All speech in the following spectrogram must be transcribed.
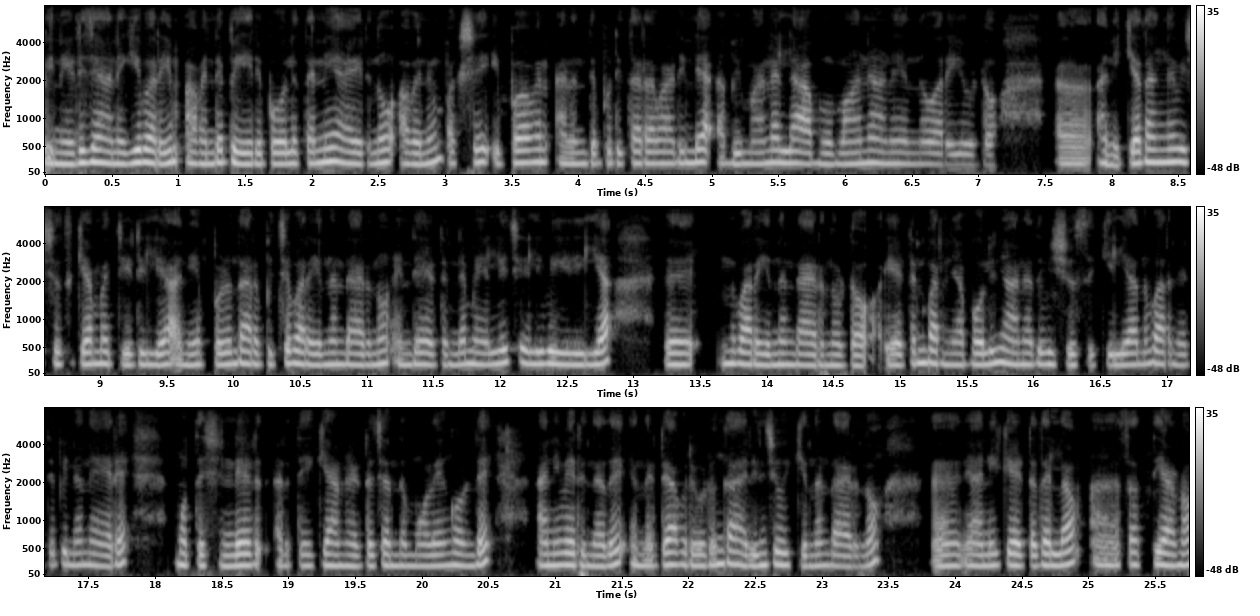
പിന്നീട് ജാനകി പറയും അവന്റെ പേര് പോലെ തന്നെയായിരുന്നു അവനും. പക്ഷേ ഇപ്പോൾ അവൻ അനന്തപുരി തറവാടിന്റെ അഭിമാനമല്ല അപമാനമാണ് എന്ന് പറയൂ കേട്ടോ. എനിക്കതങ്ങ് വിശ്വസിക്കാൻ പറ്റിയിട്ടില്ല. അനി എപ്പോഴും തറപ്പിച്ച് പറയുന്നുണ്ടായിരുന്നു എന്റെ ഏട്ടന്റെ മേലിൽ ചെളി വീഴില്ല. എന്ന് പറയുന്നുണ്ടായിരുന്നു കേട്ടോ ഏട്ടൻ പറഞ്ഞാൽ പോലും ഞാനത് വിശ്വസിക്കില്ല എന്ന് പറഞ്ഞിട്ട് പിന്നെ നേരെ മുത്തശ്ശന്റെ അടുത്തേക്കാണ് കേട്ടോ ചന്തമോളയും കൊണ്ട് അനി വരുന്നത്. എന്നിട്ട് അവരോടും കാര്യം ചോദിക്കുന്നുണ്ടായിരുന്നു. ഞാൻ ഈ കേട്ടതെല്ലാം സത്യമാണോ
